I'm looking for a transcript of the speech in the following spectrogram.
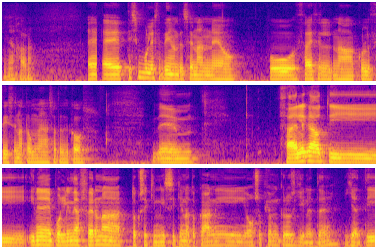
Μια χαρά. Ε, ε, τι συμβουλές θα δίνετε σε έναν νέο που θα ήθελε να ακολουθήσει ένα τομέα σαν το δικό σας. Ε, θα έλεγα ότι είναι πολύ ενδιαφέρον να το ξεκινήσει και να το κάνει όσο πιο μικρός γίνεται, γιατί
